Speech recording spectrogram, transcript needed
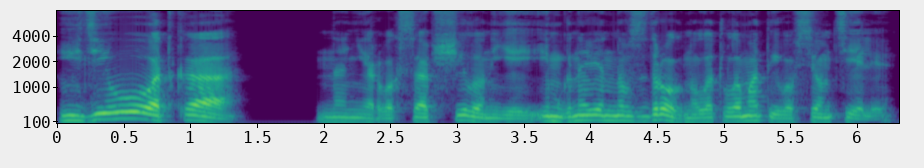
«Идиотка!» На нервах сообщил он ей и мгновенно вздрогнул от ломоты во всем теле.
